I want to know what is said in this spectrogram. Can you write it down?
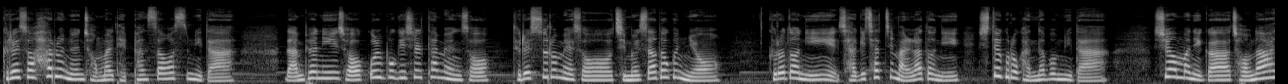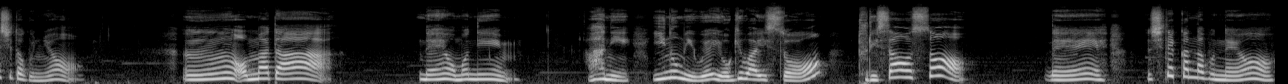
그래서 하루는 정말 대판 싸웠습니다. 남편이 저 꼴보기 싫다면서 드레스룸에서 짐을 싸더군요. 그러더니 자기 찾지 말라더니 시댁으로 갔나 봅니다. 시어머니가 전화하시더군요. 응, 엄마다. 네, 어머님. 아니, 이놈이 왜 여기 와 있어? 둘이 싸웠어? 네, 시댁 갔나 보네요.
